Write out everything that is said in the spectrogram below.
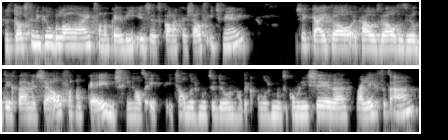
Dus dat vind ik heel belangrijk. Van oké, wie is het? Kan ik er zelf iets mee? Dus ik kijk wel, ik hou het wel altijd heel dicht bij mezelf. Van oké, misschien had ik iets anders moeten doen, had ik anders moeten communiceren. Waar ligt het aan?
